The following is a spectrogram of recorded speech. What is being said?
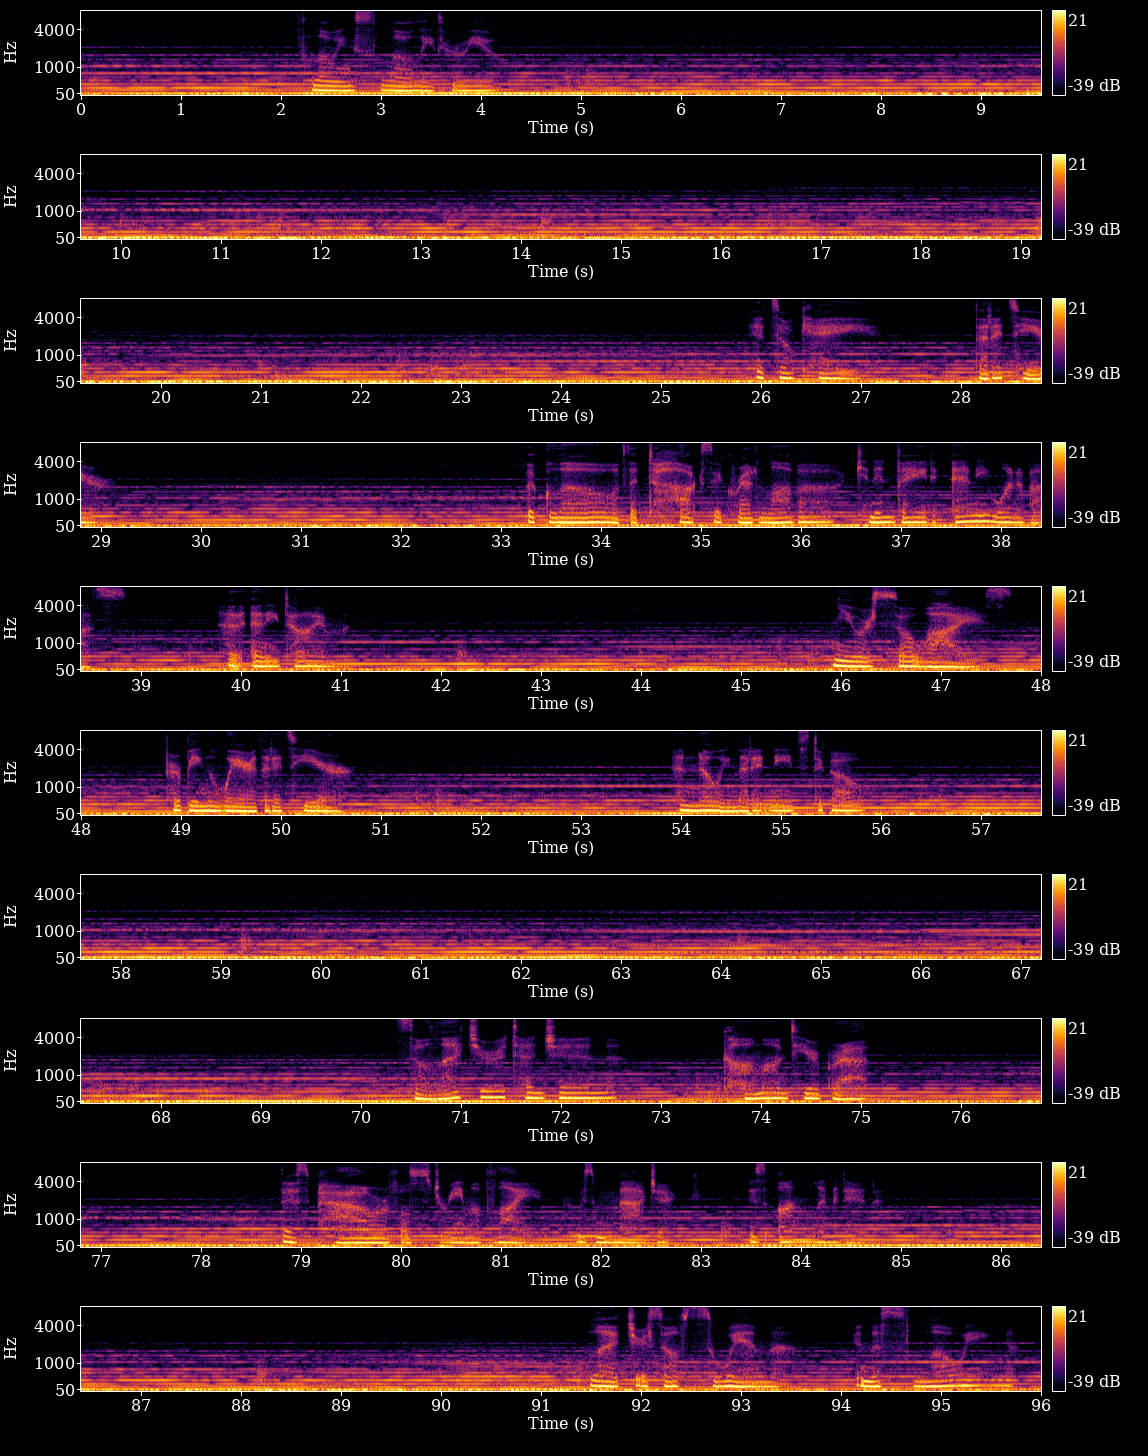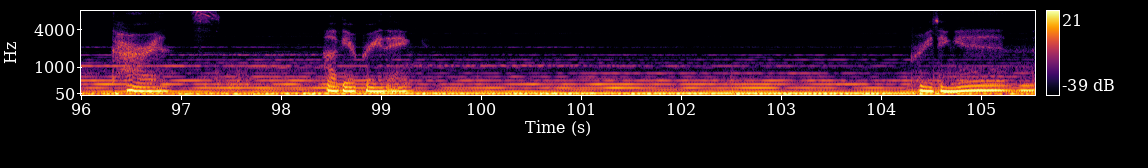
flowing slowly through you. It's okay that it's here. The glow of the toxic red lava can invade any one of us at any time. You are so wise for being aware that it's here and knowing that it needs to go. So let your attention come onto your breath. This powerful stream of life whose magic is unlimited. Let yourself swim in the slowing currents of your breathing. Breathing in,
